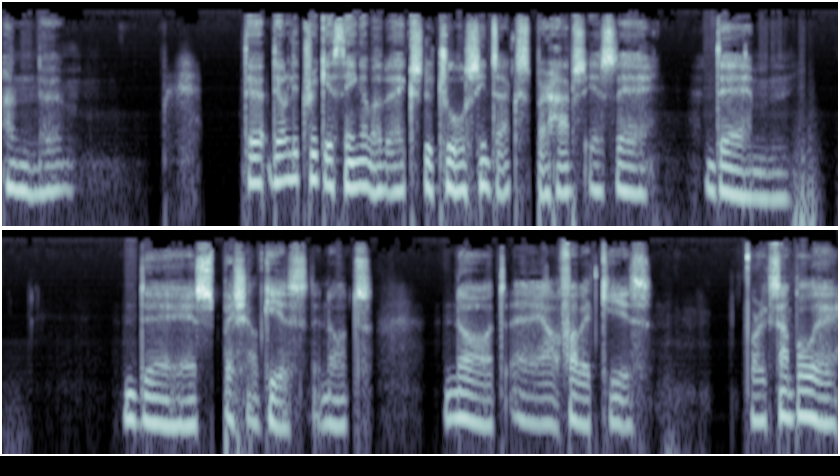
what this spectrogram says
And um, the the only tricky thing about the Xdotool syntax perhaps is the the um, the special keys the not not uh, alphabet keys. For example uh,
